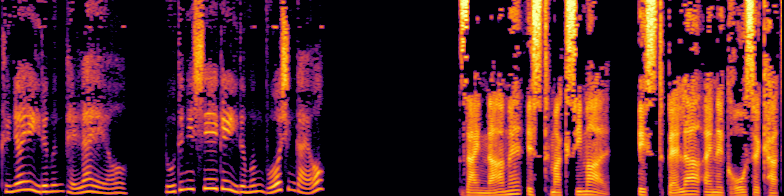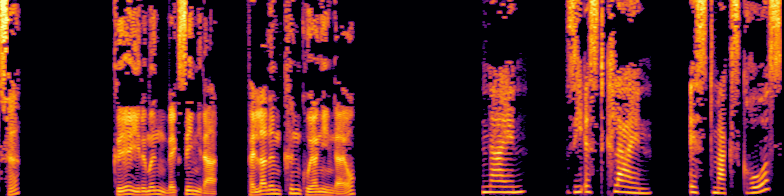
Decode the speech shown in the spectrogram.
그녀의 이름은 벨라예요. 로드니 씨에게 이름은 무엇인가요? Sein Name ist Maximal. Ist Bella eine große Katze? 그의 이름은 맥스입니다. 벨라는 큰 고양이인가요? Nein. Sie ist klein. Ist Max groß?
